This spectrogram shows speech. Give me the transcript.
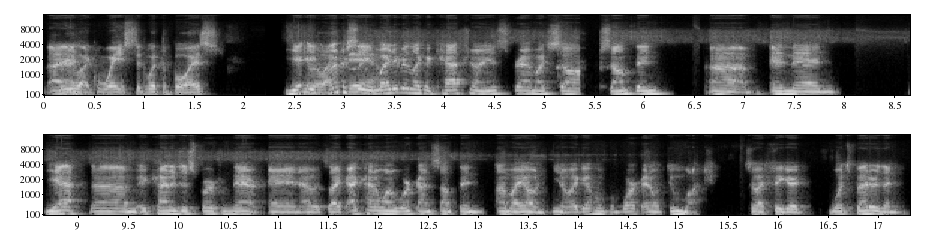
Were I, you like wasted with the boys? Yeah, it, like, honestly, Damn. it might have been like a caption on Instagram I saw something, um, and then yeah, um, it kind of just spurred from there. And I was like, I kind of want to work on something on my own. You know, I get home from work, I don't do much, so I figured, what's better than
